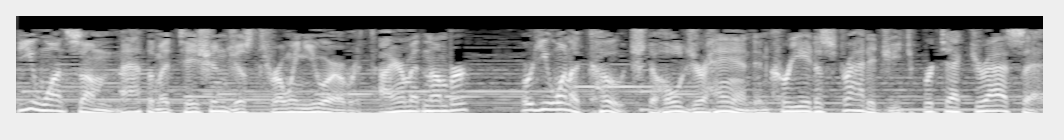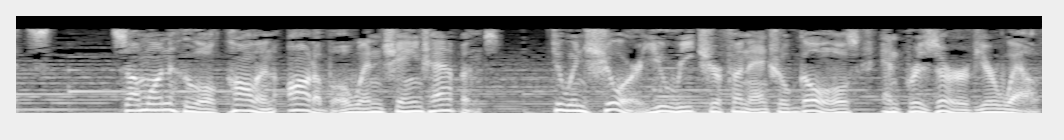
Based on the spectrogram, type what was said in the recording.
Do you want some mathematician just throwing you a retirement number? Or do you want a coach to hold your hand and create a strategy to protect your assets? Someone who will call an audible when change happens to ensure you reach your financial goals and preserve your wealth.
